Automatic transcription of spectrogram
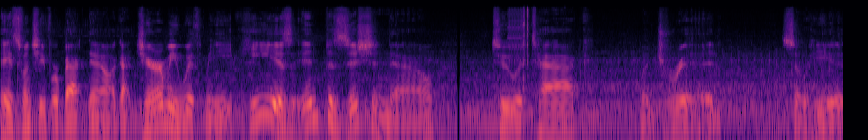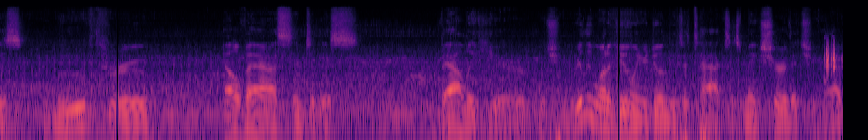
Hey, Swin Chief, we're back now. I got Jeremy with me. He is in position now to attack Madrid. So he has moved through Elvas into this valley here. What you really want to do when you're doing these attacks is make sure that you have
